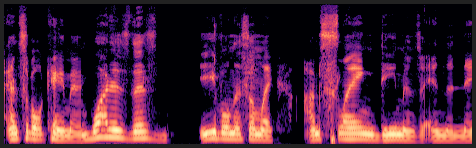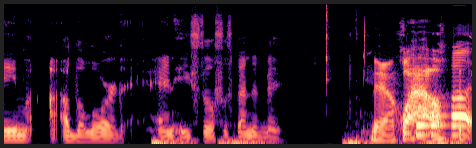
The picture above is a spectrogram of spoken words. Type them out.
principal came in. What is this evilness? I'm like, I'm slaying demons in the name of the Lord, and he still suspended me. Yeah. Wow. Well,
